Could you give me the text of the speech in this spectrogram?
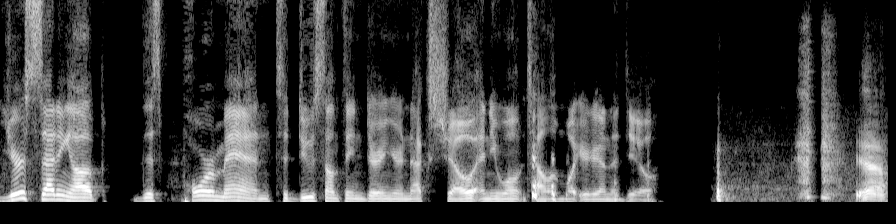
You're setting up this poor man to do something during your next show and you won't tell him what you're going to do. yeah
